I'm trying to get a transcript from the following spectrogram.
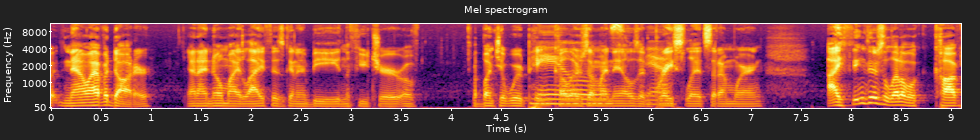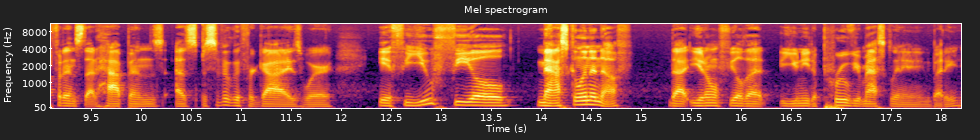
I now i have a daughter and i know my life is going to be in the future of a bunch of weird paint colors on my Nails, nails and yeah. bracelets that i'm wearing i think there's a level of confidence that happens as specifically for guys where if you feel masculine enough that you don't feel that you need to prove your masculinity to anybody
